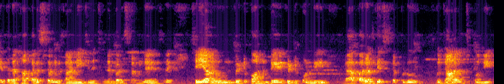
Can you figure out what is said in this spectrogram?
చిన్న తరహా పరిశ్రమలు కానీ చిన్న చిన్న పరిశ్రమలు అయినా సరే చేయాలి పెట్టుకోనంటే పెట్టుకోండి. వ్యాపారాలు చేసేటప్పుడు కొంచెం ఆలోచించుకొని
